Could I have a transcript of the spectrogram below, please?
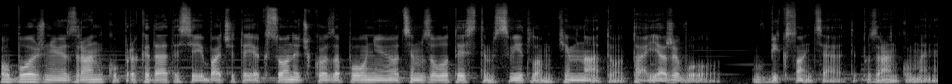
Обожнюю зранку прокидатися і бачити, як сонечко заповнює оцим золотистим світлом кімнату. Та я живу в бік сонця, типу, зранку в мене.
